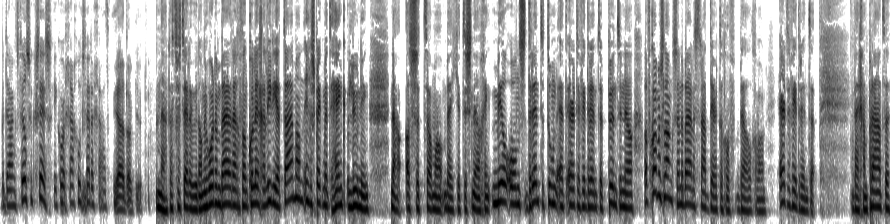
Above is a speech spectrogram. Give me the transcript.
Bedankt, veel succes. Ik hoor graag hoe het verder gaat. Ja, dank je. Nou, dat vertellen we u dan. U hoort een bijdrage van collega Lydia Tuinman in gesprek met Henk Luning. Nou, als het allemaal een beetje te snel ging, mail ons drentettoen.rtvdrenthe.nl of kom eens langs aan de Bijlenstraat 30 of bel gewoon RTV Drenthe. Wij gaan praten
